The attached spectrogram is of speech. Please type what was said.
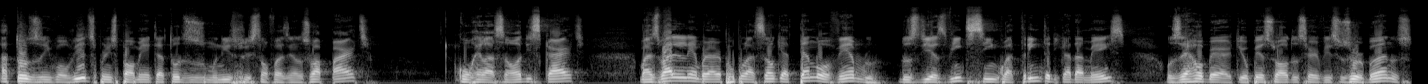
a todos os envolvidos, principalmente a todos os munícipes que estão fazendo a sua parte com relação ao descarte. Mas vale lembrar a população que até novembro, dos dias 25 a 30 de cada mês, o Zé Roberto e o pessoal dos serviços urbanos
